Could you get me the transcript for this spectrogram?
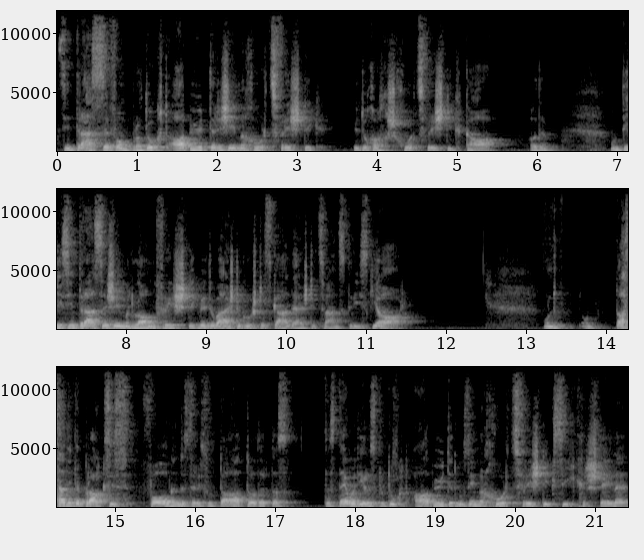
das Interesse vom Produktanbieter ist immer kurzfristig, weil du kannst kurzfristig gehen, oder? Und dieses Interesse ist immer langfristig, weil du weißt, du brauchst das Geld erst in 20, 30 Jahren. Und, und das hat in der Praxis folgendes Resultat, oder? Dass dass der, der dir das Produkt anbietet, muss immer kurzfristig sicherstellen,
